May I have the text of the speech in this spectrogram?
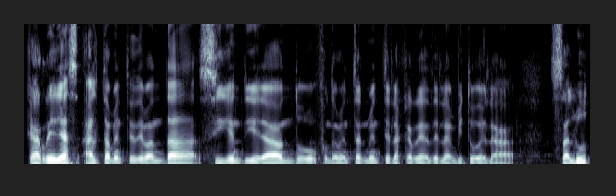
Carreras altamente demandadas, siguen liderando fundamentalmente las carreras del ámbito de la salud,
